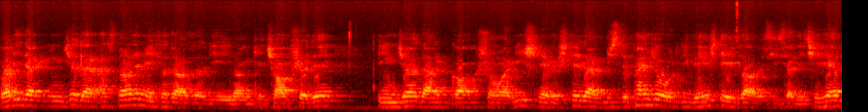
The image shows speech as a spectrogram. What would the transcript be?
ولی در اینجا در اسناد نهضت آزادی ایران که چاپ شده اینجا در گاه شماریش نوشته در 25 اردیبهشت 1340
